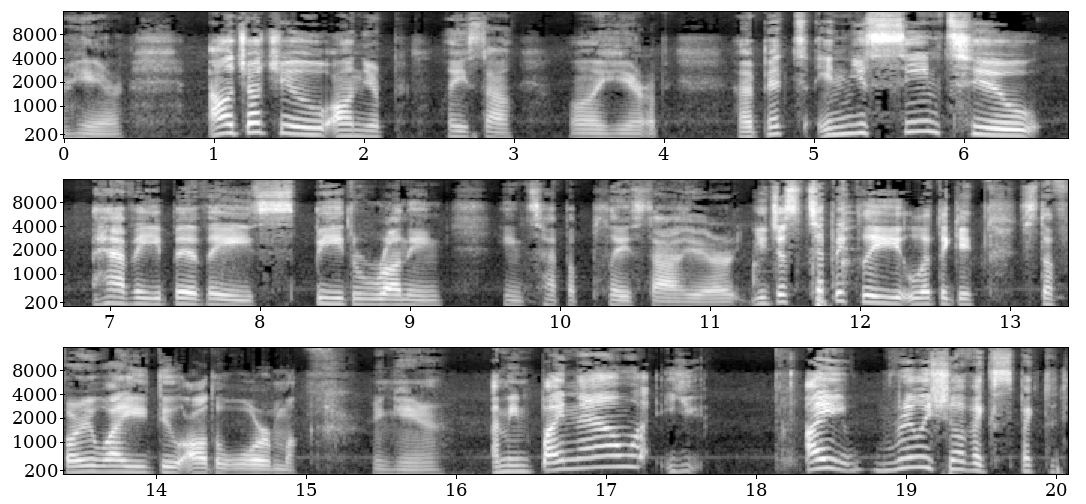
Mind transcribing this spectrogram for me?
here. I'll judge you on your playstyle here a, a bit, and you seem to have a bit of a speed running type of playstyle here. You just typically let the game stuff for you while you do all the warm in here. I mean, by now, you, I really should have expected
